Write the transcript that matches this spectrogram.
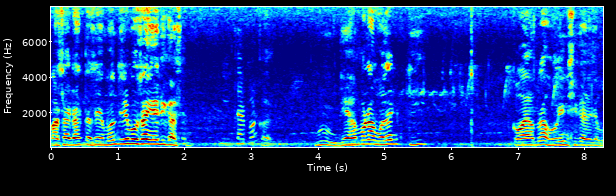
বাসায় ডাকতেছে মন্ত্রী মশাই এদিকে আসেন। হুম, আপনা বলেন কি কয় আমরা হরিণ শিকারে যাব।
